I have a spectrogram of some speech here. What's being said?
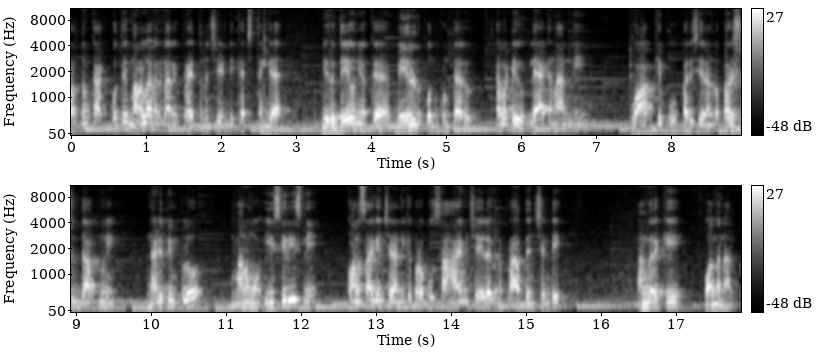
అర్థం కాకపోతే మరలా వినడానికి ప్రయత్నం చేయండి. ఖచ్చితంగా మీరు దేవుని యొక్క మేలును పొందుకుంటారు. కాబట్టి లేఖనాన్ని వాక్యపు పరిశీలనలో పరిశుద్ధాత్మని నడిపింపులో మనము ఈ సిరీస్ని కొనసాగించడానికి ప్రభు సహాయం చేయలేదని ప్రార్థించండి. అందరికీ వందనాలు.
